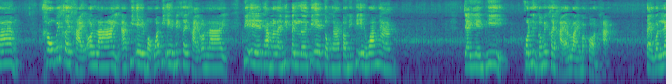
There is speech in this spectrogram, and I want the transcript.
บ้าง เขาไม่เคยขายออนไลน์อะพี่เอบอกว่าพี่เอไม่เคยขายออนไลน์ พี่เอทำอะไรไม่เป็นเลย พี่เอตกงานตอนนี้พี่เอว่างงาน ใจเย็นพี่ คนหนึ่งก็ไม่เคยขายออนไลน์มาก่อนค่ะ แต่วันแร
